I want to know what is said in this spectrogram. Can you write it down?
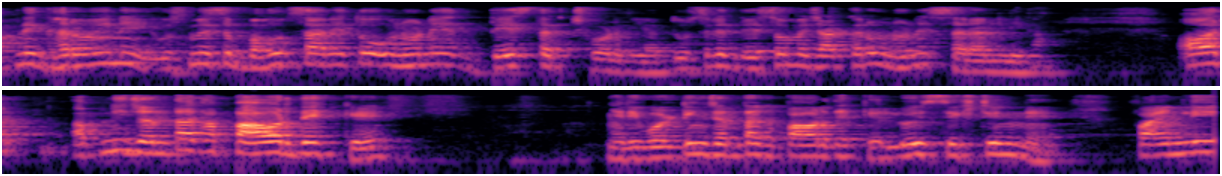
अपने घरों ही नहीं, उसमें से बहुत सारे तो उन्होंने देश तक छोड़ दिया। दूसरे देशों में जाकर उन्होंने शरण लिया। और अपनी जनता का पावर देख के रिवोल्टिंग जनता का पावर देख के लुइस सिक्सटीन ने फाइनली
